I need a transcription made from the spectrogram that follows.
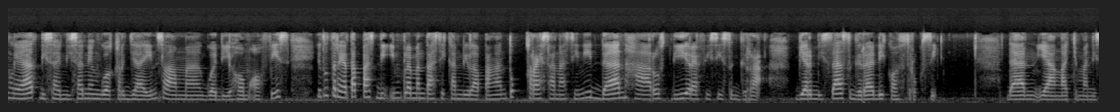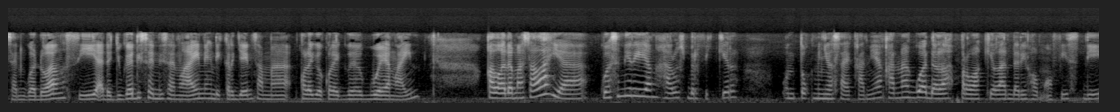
ngelihat desain-desain yang gue kerjain selama gue di home office itu ternyata pas diimplementasikan di lapangan tuh keres sana sini dan harus direvisi segera biar bisa segera dikonstruksi dan ya nggak cuma desain gue doang sih ada juga desain-desain lain yang dikerjain sama kolega-kolega gue yang lain. Kalau ada masalah ya gue sendiri yang harus berpikir untuk menyelesaikannya karena gue adalah perwakilan dari home office di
